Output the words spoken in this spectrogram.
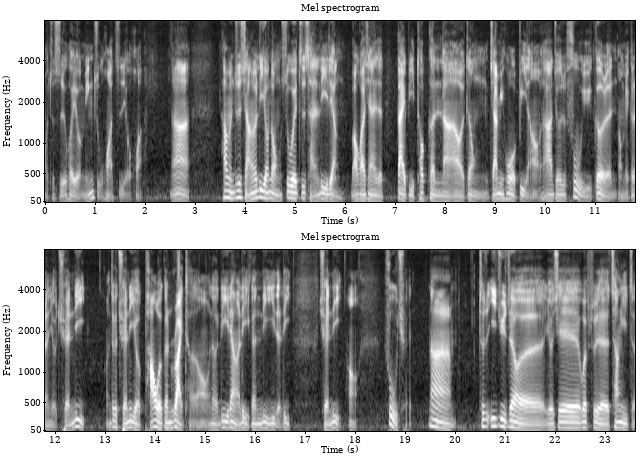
哦，就是会有民主化、自由化。那他们就是想要利用这种数位资产的力量，包括现在的代币 Token 啊，这种加密货币啊，它就是赋予个人，哦，每个人有权利。啊，这个权利有 power 跟 right 哦，那个力量的力跟利益的利，权利哦，赋权。那就是依据这个有些 Web3 的倡议者，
